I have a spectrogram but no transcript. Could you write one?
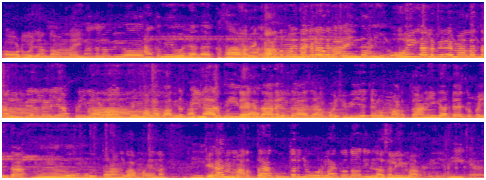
ਆਊਟ ਹੋ ਜਾਂਦਾ ਹੁੰਦਾ ਜੀ। ਮਤਲਬ ਵੀ ਉਹ ਖਤਮ ਹੀ ਹੋ ਜਾਂਦਾ ਇੱਕ ਹਿਸਾਬ ਹਾਂ ਵੀ ਨਾਲ। ਖਤਮ ਹੋ ਜਾਂਦਾ ਉਹਦਾ ਕਿਹੜਾ ਰਹਿੰਦਾ ਨਹੀਂ ਉਹ। ਗੱਲ ਵੀਰੇ ਮੰਨ ਲਾ ਦਾਰੂ ਪੀਣ ਵਾਲੀ ਆਪਣੀ ਲਾ ਲਓ ਵੀ ਮੰਨ ਲਾ ਵੱਧ ਪੀ ਦਾ ਡੈਗਦਾ ਰਹਿੰਦਾ ਜਾਂ ਕੁਝ ਵੀ ਹੈ ਚਲੋ ਮਰਦਾ ਨਹੀਂਗਾ ਡੈਗ ਪੈਂਦਾ। ਉਹ ਕਬੂਤਰਾਂ ਨੂੰ ਕੰਮ ਹੋ ਜਾਂਦਾ। ਜਿਹੜਾ ਮਰਦਾ ਕਬੂਤਰ ਜ਼ੋਰ ਲਾ ਕੇ ਉਹਦਾ ਉਹਦੀ ਨਸਲ ਹੀ ਮਰਦੀ ਹੈ ਠੀਕ ਹੈ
